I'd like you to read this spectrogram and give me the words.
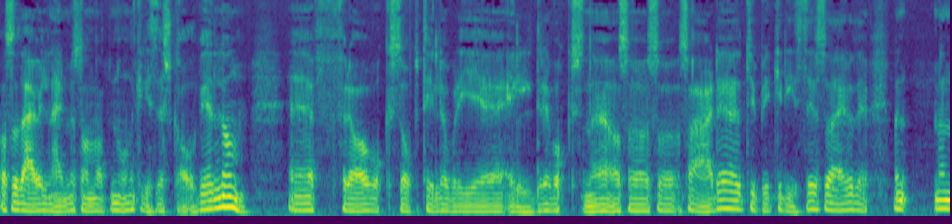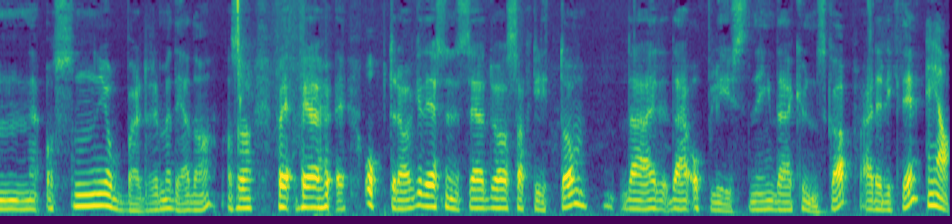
altså Det er vel nærmest sånn at noen kriser skal vi gjennom. Eh, fra å vokse opp til å bli eldre voksne, altså, så, så er det type kriser. så er jo det. Men, men åssen jobber dere med det da? Altså, for jeg, for jeg, oppdraget det syns jeg du har sagt litt om. Det er, det er opplysning, det er kunnskap. Er det riktig? Ja.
